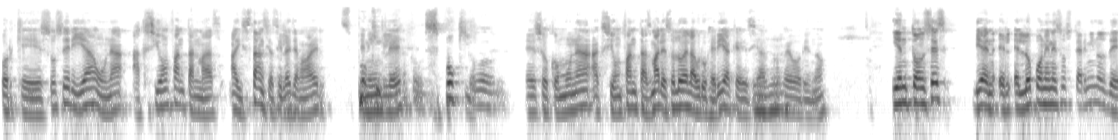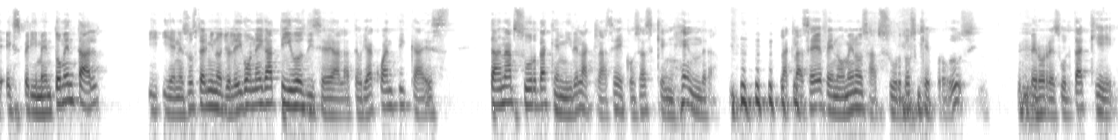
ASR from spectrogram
porque eso sería una acción fantasmal a distancia, así le llamaba él en inglés, spooky. Eso, como una acción fantasmal, eso es lo de la brujería que decía el profe Boris, ¿no? Y entonces, bien, él, lo pone en esos términos de experimento mental, y, y en esos términos yo le digo negativos, dice, vea, la teoría cuántica es tan absurda que mire la clase de cosas que engendra, la clase de fenómenos absurdos que produce. Pero resulta que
